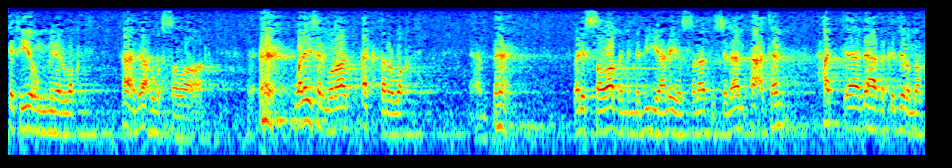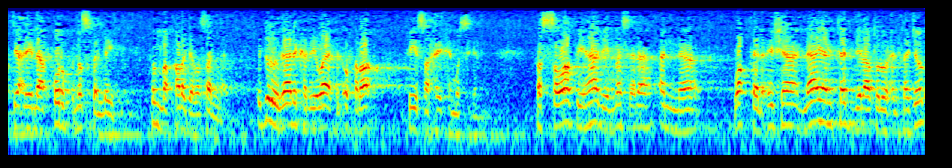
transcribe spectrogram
كثير من الوقت. هذا هو الصواب. وليس المراد أكثر الوقت. يعني بل الصواب أن النبي عليه الصلاة والسلام أعتم حتى ذهب كثير من الوقت يعني إلى قرب نصف الليل ثم خرج وصلى. يدل ذلك الرواية الأخرى في صحيح مسلم. فالصواب في هذه المسألة أن وقت العشاء لا يمتد إلى طلوع الفجر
